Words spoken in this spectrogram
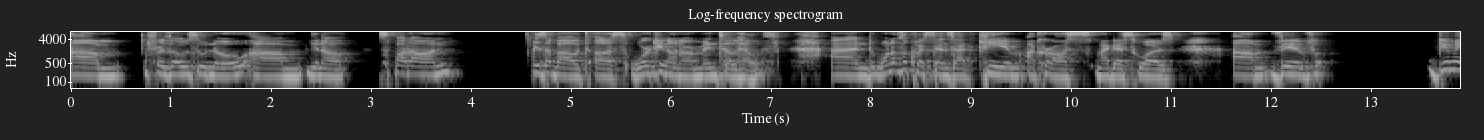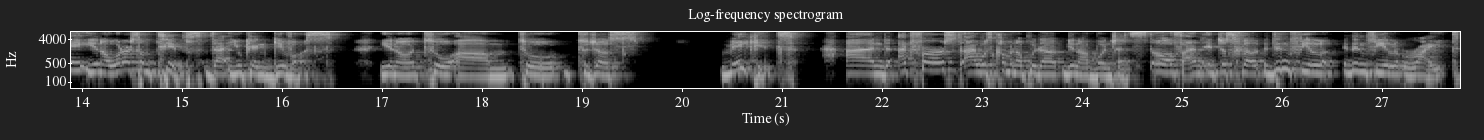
Um, for those who know, um, you know, spot on is about us working on our mental health. And one of the questions that came across my desk was, um, Viv, give me, you know, what are some tips that you can give us, you know, to, um, to, to just make it and at first I was coming up with a, you know, a bunch of stuff and it just felt, it didn't feel, it didn't feel right.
